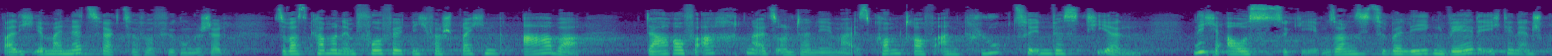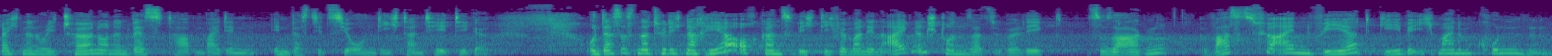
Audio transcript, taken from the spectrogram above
weil ich ihr mein Netzwerk zur Verfügung gestellt habe. Sowas kann man im Vorfeld nicht versprechen, aber darauf achten als Unternehmer. Es kommt darauf an, klug zu investieren, nicht auszugeben, sondern sich zu überlegen, werde ich den entsprechenden Return on Invest haben bei den Investitionen, die ich dann tätige. Und das ist natürlich nachher auch ganz wichtig, wenn man den eigenen Stundensatz überlegt, zu sagen, was für einen Wert gebe ich meinem Kunden?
